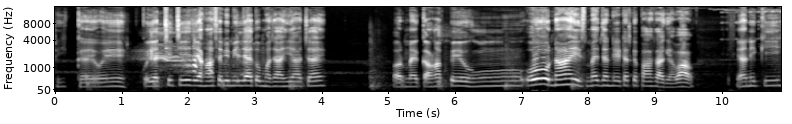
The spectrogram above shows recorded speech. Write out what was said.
ठीक है, ओए। कोई अच्छी चीज़ यहाँ से भी मिल जाए तो मज़ा ही आ जाए। और मैं कहाँ पे हूँ? ओ नाइस मैं जनरेटर के पास आ गया। वाह यानी कि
